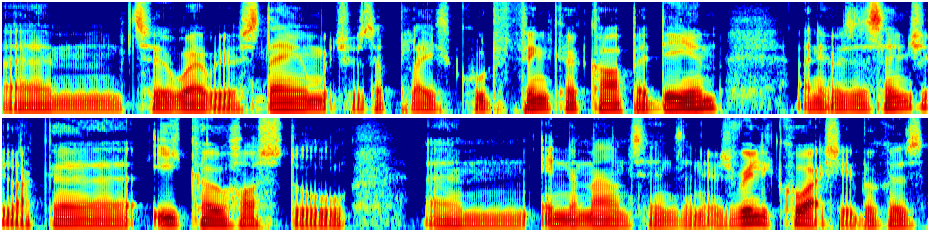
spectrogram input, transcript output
um, to where we were staying, which was a place called Finca Carpe Diem, and it was essentially like a eco hostel um, in the mountains, and it was really cool actually because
